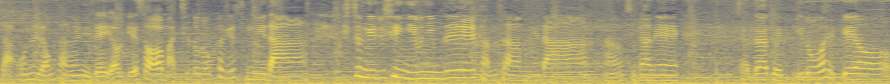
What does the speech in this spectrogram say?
자, 오늘 영상은 이제 여기에서 마치도록 하겠습니다. 시청해주신 이웃님들 감사합니다. 다음 시간에 찾아뵙기로 할게요.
